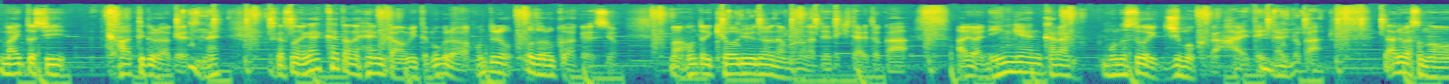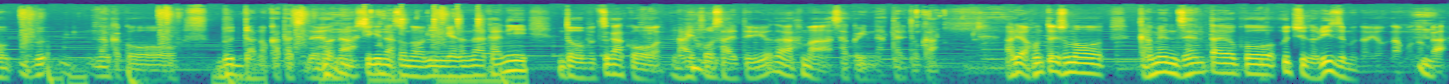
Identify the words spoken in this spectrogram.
毎年変わってくるわけですね。ですからその描き方の変化を見て僕らは本当に驚くわけですよ。まあ本当に恐竜のようなものが出てきたりとかあるいは人間からものすごい樹木が生えていたりとか、あるいはそのなんかこうブッダの形のような不思議なその人間の中に動物がこう内包されているような、まあ、作品だったりとか。あるいは本当にその画面全体をこう宇宙のリズムのようなものが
